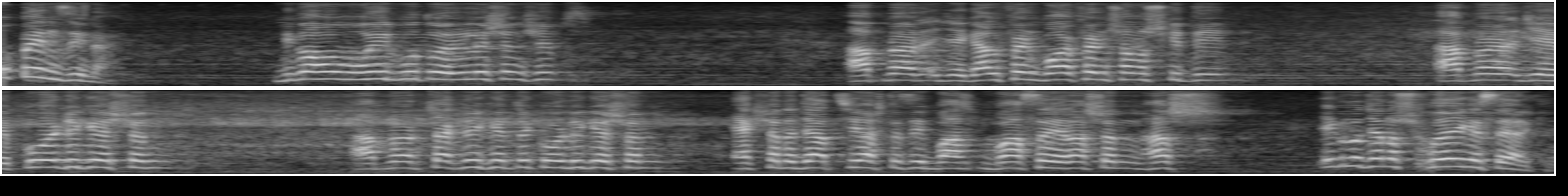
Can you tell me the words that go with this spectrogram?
ওপেন জিনা বিবাহ বহির্ভূত রিলেশনশিপস আপনার যে গার্লফ্রেন্ড বয়ফ্রেন্ড সংস্কৃতি, আপনার যে কো এডুকেশন আপনার চাকরির ক্ষেত্রে কো এডুকেশন একসাথে যাচ্ছি, আসতেছি, বাসে রাশন হাস, এগুলো যেন হয়ে গেছে আর কি।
